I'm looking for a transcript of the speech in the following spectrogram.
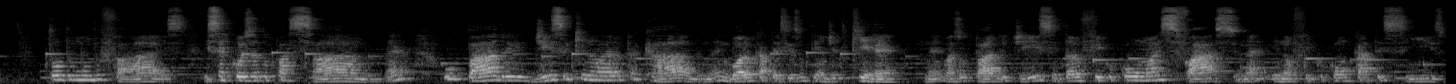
Todo mundo faz. Isso é coisa do passado. Né? O padre disse que não era pecado, né? embora o catecismo tenha dito que é. Né? Mas o padre disse, então eu fico com o mais fácil, né? e não fico com o catecismo.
